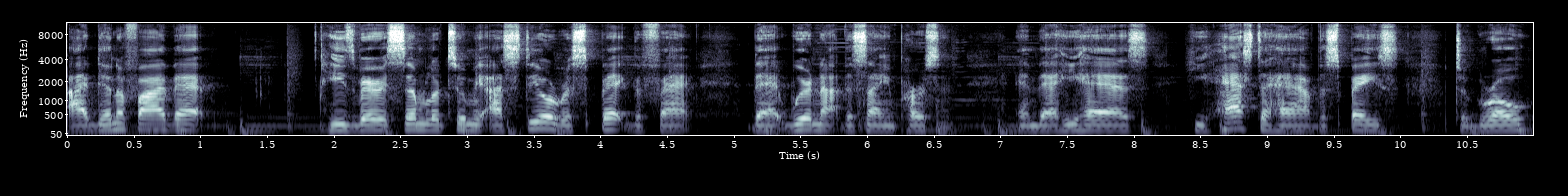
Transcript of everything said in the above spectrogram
identify that he's very similar to me. I still respect the fact that we're not the same person and that he has he has to have the space to grow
